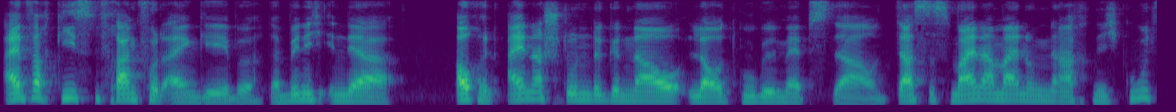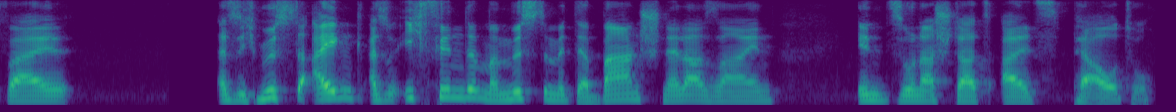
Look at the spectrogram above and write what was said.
einfach Gießen-Frankfurt eingebe, dann bin ich in der auch in einer Stunde genau laut Google Maps da. Und das ist meiner Meinung nach nicht gut, weil, also ich müsste eigentlich, also ich finde, man müsste mit der Bahn schneller sein in so einer Stadt als per Auto.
